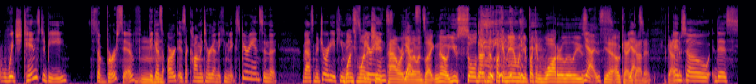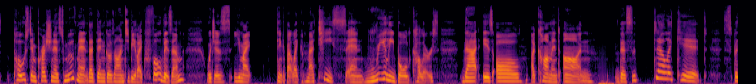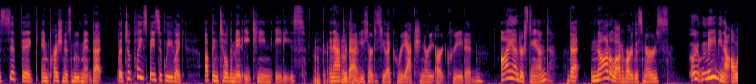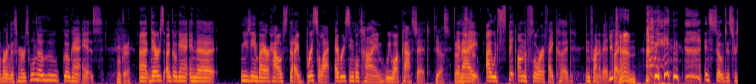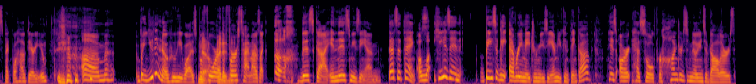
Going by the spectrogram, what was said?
which tends to be subversive Mm-hmm. because art is a commentary on the human experience and the vast majority of human Once one achieved power, the Yes. other one's like, "No, you sold out to the fucking man with your fucking water lilies." Yes. Yeah. Okay. Yes. Got it. Got and it. And so this post-impressionist movement that then goes on to be like fauvism which is you might think about like matisse and really bold colors that is all a comment on this delicate specific impressionist movement that that took place basically like up until the mid 1880s okay. and after that, you start to see like reactionary art created. I understand that not a lot of our listeners, or maybe not all of our listeners, will know who Gauguin is. Okay. Uh, there's a Gauguin in the museum by our house that I bristle at every single time we walk past it. Yes. and I, true. I would spit on the floor if I could in front of it. You but can. I mean, it's so disrespectful. How dare you? um, but you didn't know who he was before I the didn't know. first time. I was like, ugh, this guy in this museum. That's the thing. A lot. He is in basically every major museum you can think of. His art has sold for hundreds of millions of dollars.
